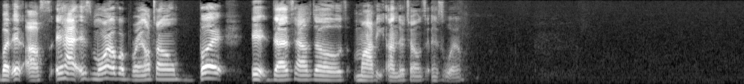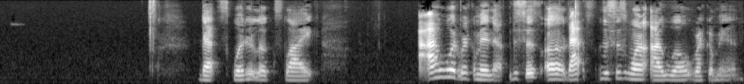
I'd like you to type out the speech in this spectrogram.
but it also it has it's more of a brown tone, but it does have those mauve undertones as well. That's what it looks like. I would recommend that. This is uh that's this is one I will recommend.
